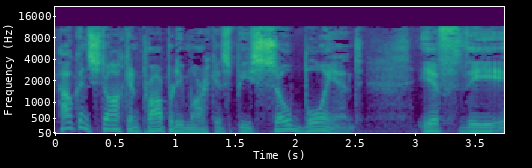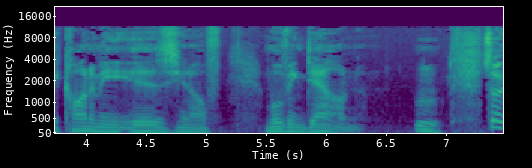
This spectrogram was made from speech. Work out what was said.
How can stock and property markets be so buoyant if the economy is, you know, moving down. Mm. So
